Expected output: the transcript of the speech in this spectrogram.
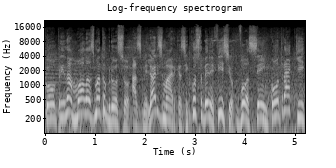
compre na Molas Mato Grosso. As melhores marcas e custo-benefício você encontra aqui.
